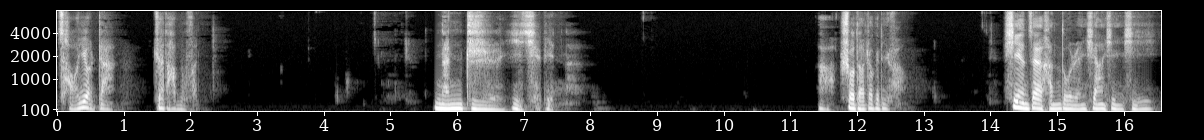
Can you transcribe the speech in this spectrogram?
草药占绝大部分，能治一切病呢。啊，说到这个地方，现在很多人相信西医。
